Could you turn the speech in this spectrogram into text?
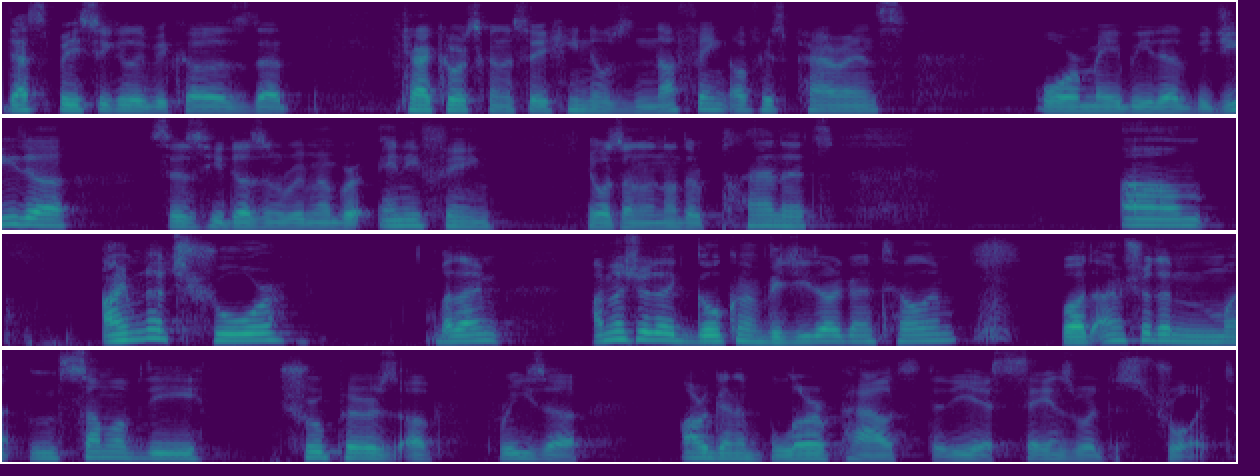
that's basically because that Kakarot's gonna say he knows nothing of his parents, or maybe that Vegeta says he doesn't remember anything. He was on another planet. Um, I'm not sure, but I'm I'm not sure that Goku and Vegeta are gonna tell him, but I'm sure that m- some of the troopers of Frieza are gonna blurb out that yes, Saiyans were destroyed.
